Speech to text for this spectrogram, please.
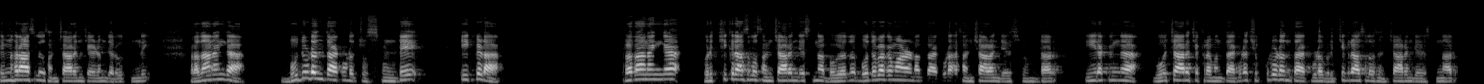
సింహరాశిలో సంచారం చేయడం జరుగుతుంది. ప్రధానంగా బుధుడంతా కూడా చూసుకుంటే ఇక్కడ ప్రధానంగా వృశ్చిక రాశిలో సంచారం చేస్తున్న బుధ బుధ భగవానుడు అంతా కూడా సంచారం చేస్తుంటారు. ఈ రకంగా గోచార చక్రం అంతా కూడా శుక్రుడు అంతా కూడా వృశ్చిక రాశిలో సంచారం చేస్తున్నారు.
